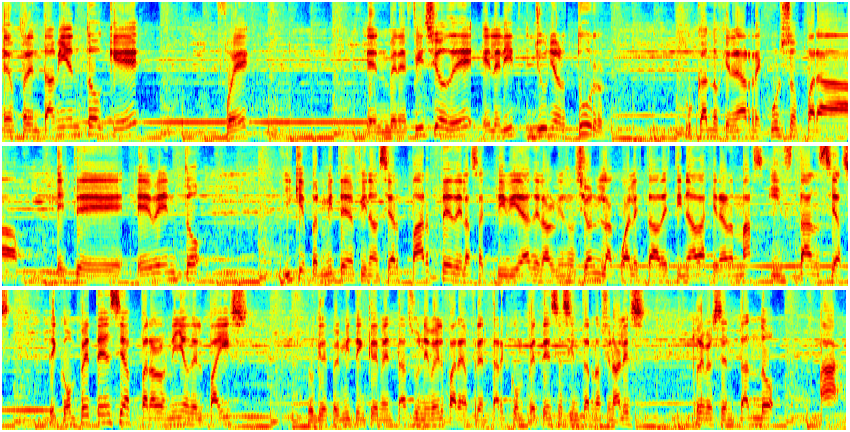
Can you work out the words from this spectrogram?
enfrentamiento que fue en beneficio del el Elite Junior Tour, buscando generar recursos para este evento y que permiten financiar parte de las actividades de la organización, la cual está destinada a generar más instancias de competencia para los niños del país, lo que les permite incrementar su nivel para enfrentar competencias internacionales representando a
